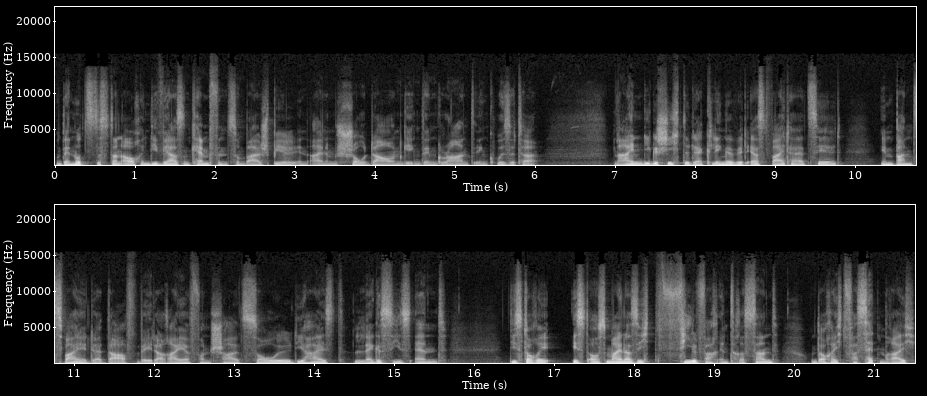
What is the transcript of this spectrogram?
und er nutzt es dann auch in diversen Kämpfen, zum Beispiel in einem Showdown gegen den Grand Inquisitor. Nein, die Geschichte der Klinge wird erst weitererzählt im Band 2 der Darth Vader-Reihe von Charles Soule, die heißt Legacy's End. Die Story ist aus meiner Sicht vielfach interessant und auch recht facettenreich,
